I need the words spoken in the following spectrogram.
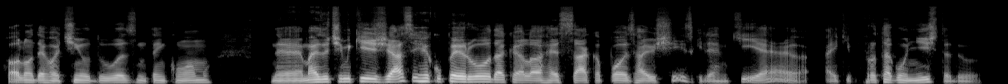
rolou uma derrotinha ou duas, não tem como. É, mas o time que já se recuperou daquela ressaca pós-raio-x, Guilherme, que é a equipe protagonista do,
